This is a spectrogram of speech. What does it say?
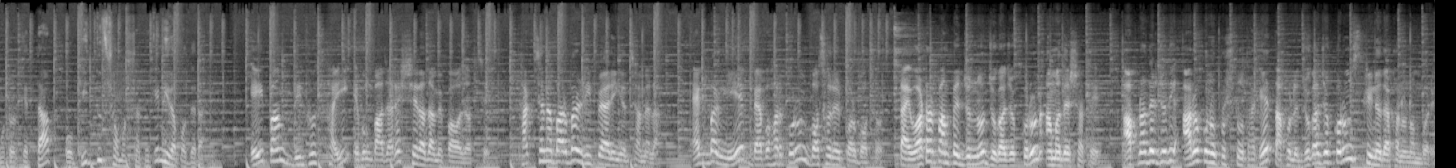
মোটরকে তাপ ও বিদ্যুৎ সমস্যা থেকে নিরাপদে রাখে। এই পাম্প দীর্ঘস্থায়ী এবং বাজারে সেরা দামে পাওয়া যাচ্ছে। থাকছে না বারবার রিপেয়ারিং এর ঝামেলা। একবার নিয়ে ব্যবহার করুন বছরের পর বছর। তাই ওয়াটার পাম্পের জন্য যোগাযোগ করুন আমাদের সাথে। আপনাদের যদি আরও কোনো প্রশ্ন থাকে তাহলে যোগাযোগ করুন স্ক্রিনে দেখানো নম্বরে।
